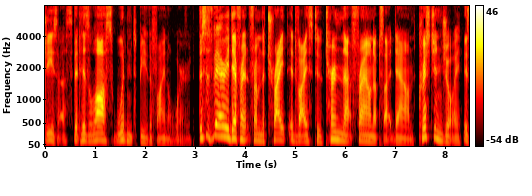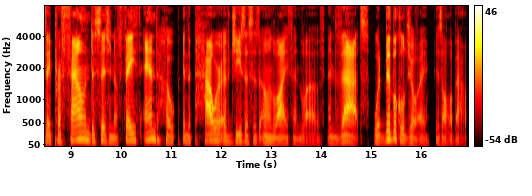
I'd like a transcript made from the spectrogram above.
Jesus that his loss wouldn't be the final word. This is very different from the trite advice to turn that frown upside down. Christian joy is a profound decision of faith and hope in the power of Jesus' own life and love. And that's what biblical joy is all about.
